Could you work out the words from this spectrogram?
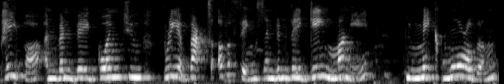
paper and then they're going to bring it back to other things and then they gain money to make more of them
